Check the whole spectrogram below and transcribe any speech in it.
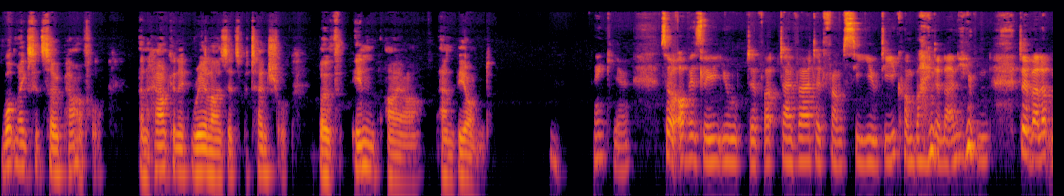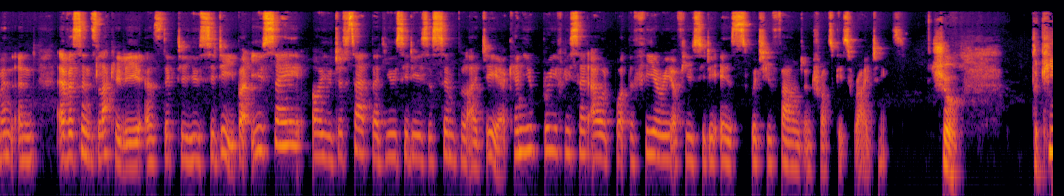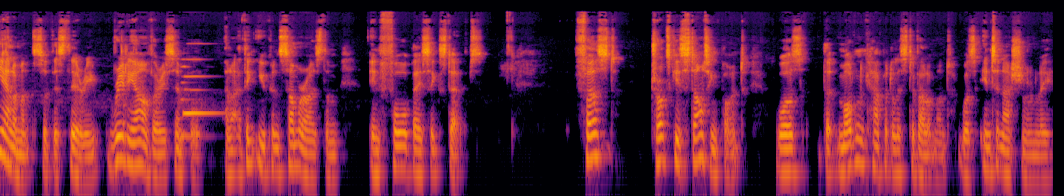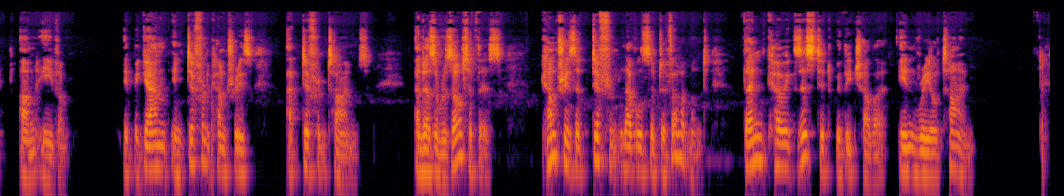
What makes it so powerful, and how can it realize its potential both in IR and beyond? Thank you. So obviously you div- diverted from CUD, combined and uneven development, and ever since, luckily, uh, stick to UCD. But you say, or you just said that UCD is a simple idea. Can you briefly set out what the theory of UCD is, which you found in Trotsky's writings? Sure. The key elements of this theory really are very simple, and I think you can summarize them in four basic steps. First, Trotsky's starting point was that modern capitalist development was internationally uneven. It began in different countries at different times, and as a result of this, countries at different levels of development then coexisted with each other in real time. The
